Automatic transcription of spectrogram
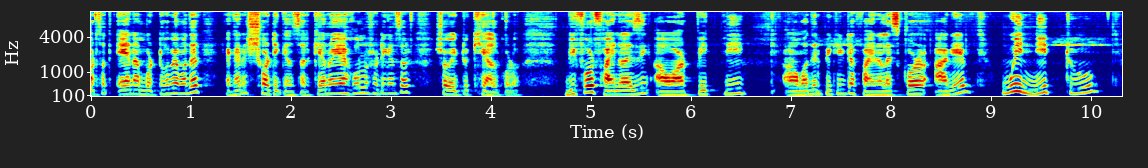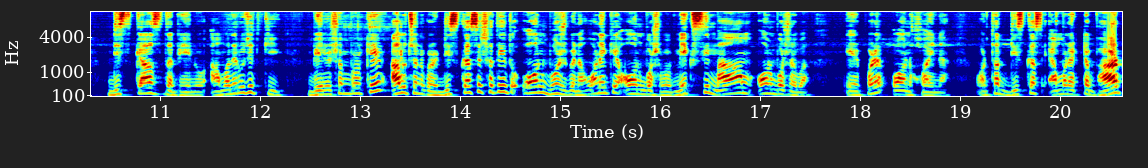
অর্থাৎ এ নাম্বারটা হবে আমাদের এখানে সঠিক অ্যান্সার কেন এ হলো সঠিক অ্যান্সার সবাই একটু খেয়াল করো। বিফোর ফাইনালাইজিং আওয়ার পিকনিক আমাদের পিকনিকটা ফাইনালাইজ করার আগে we need to discuss the venue আমাদের উচিত কি? ভেনু সম্পর্কে আলোচনা করা। ডিসকাসের সাথে কিন্তু অন বসবে না। অনেকে অন বসাবা। ম্যাক্সিমাম অন বসাবা। এরপরে অন হয় না। অর্থাৎ ডিসকাস এমন একটা ভার্ব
